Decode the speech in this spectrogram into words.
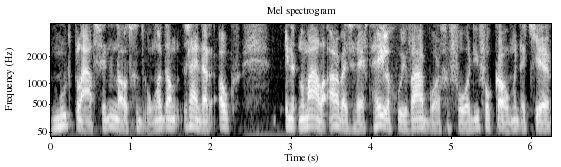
moet plaatsvinden, noodgedwongen... dan zijn er ook in het normale arbeidsrecht hele goede waarborgen voor... die voorkomen dat je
